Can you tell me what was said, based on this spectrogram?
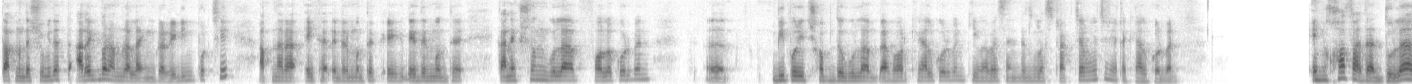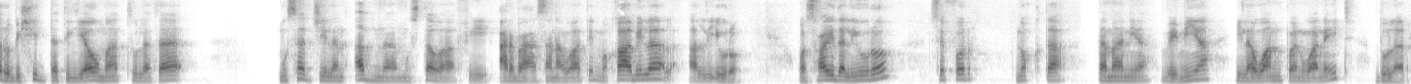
তো আপনাদের সুবিধার্থে আরেকবার আমরা লাইনগুলো রিডিং পড়ছি আপনারা এখানে এদের মধ্যে এদের মধ্যে কানেকশনগুলা ফলো করবেন বিপরীত শব্দগুলা ব্যবহার খেয়াল করবেন কিভাবে সেন্টেন্সগুলো স্ট্রাকচার হয়েছে সেটা খেয়াল করবেন انخفض الدولار بشدة اليوم ثلاثاء مسجلا أدنى مستوى في أربع سنوات مقابل اليورو وصعد اليورو صفر نقطة ثمانية بمية إلى 1.18 دولار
